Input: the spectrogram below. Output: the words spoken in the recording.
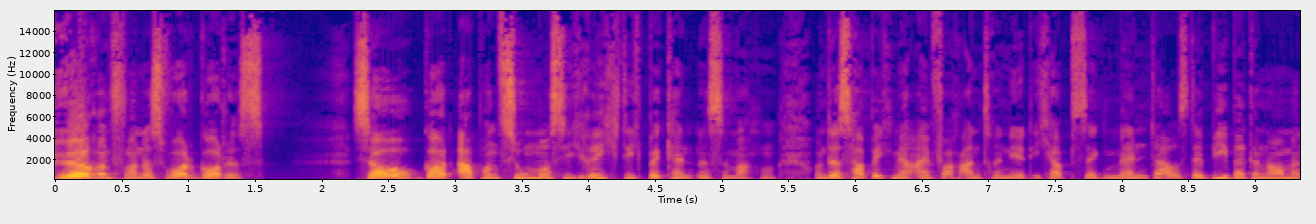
Hören von das Wort Gottes. So, Gott ab und zu muss ich richtig Bekenntnisse machen. Und das habe ich mir einfach antrainiert. Ich habe Segmente aus der Bibel genommen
